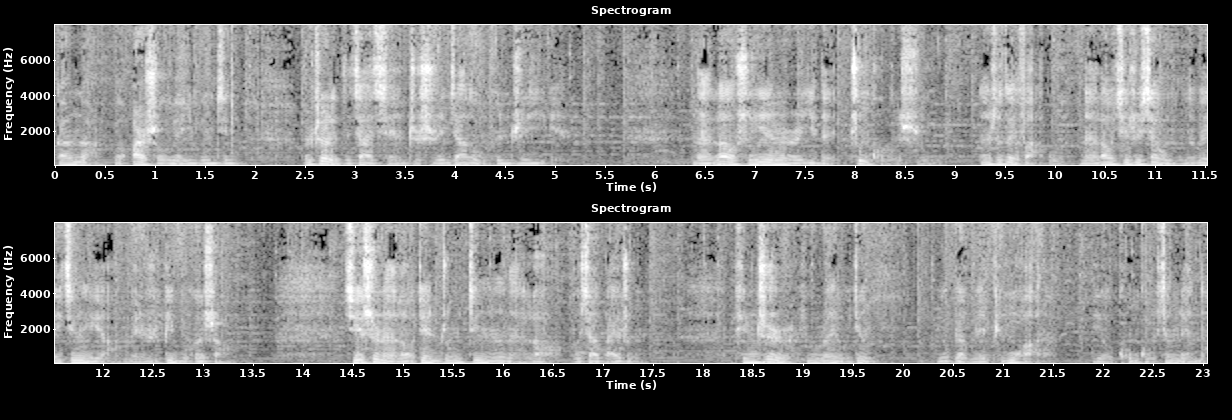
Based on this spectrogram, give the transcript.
戛纳要二十欧元一公斤，而这里的价钱只是人家的五分之一。奶酪是因人而异的重口味食物，但是在法国，奶酪其实像我们的味精一样，每日必不可少。集市奶酪店中经营的奶酪不下百种，品质有软有硬，有表面平滑的，有孔孔相连的。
